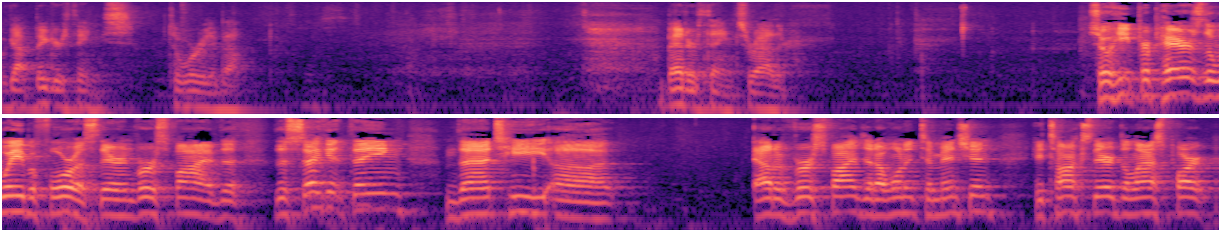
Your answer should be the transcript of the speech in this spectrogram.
We've got bigger things to worry about better things, rather. So he prepares the way before us there in verse 5. The, the second thing that he, uh, out of verse 5 that I wanted to mention, he talks there at the last part,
